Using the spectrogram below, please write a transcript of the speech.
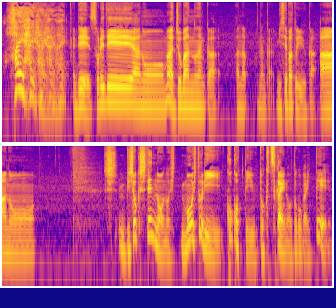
はいはいはいはいはい。でそれであのまあ序盤のなんかあのなんか見せ場というかあのし美食四天王のひもう一人ココっていう毒使いの男がいて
